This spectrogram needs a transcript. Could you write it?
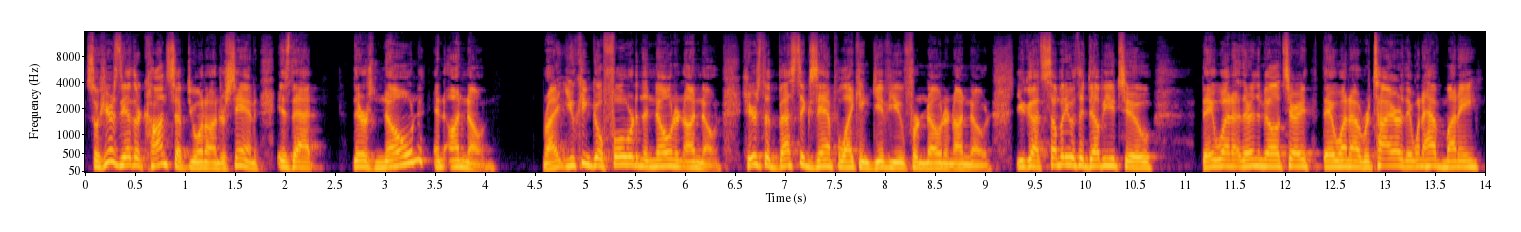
so here's the other concept you want to understand is that there's known and unknown right you can go forward in the known and unknown here's the best example i can give you for known and unknown you got somebody with a w2 they want they're in the military. They want to retire. They want to have money.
